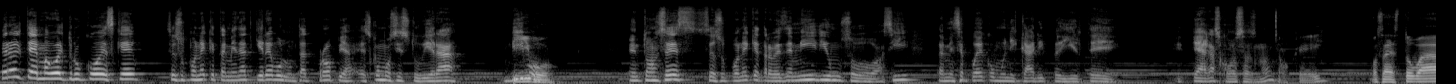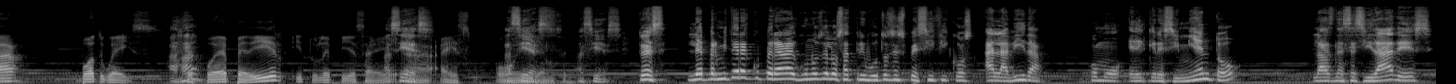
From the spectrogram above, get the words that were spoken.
Pero el tema o el truco es que se supone que también adquiere voluntad propia. Es como si estuviera vivo. Vivo. Entonces, se supone que a través de mediums o así, también se puede comunicar y pedirte eh, que hagas cosas, ¿no? Ok. O sea, esto va both ways. Ajá. Se puede pedir y tú le pides a, él, Así a- es. a eso. Así ella, es, no sé. así es. Entonces, le permite recuperar algunos de los atributos específicos a la vida, como el crecimiento, las necesidades,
